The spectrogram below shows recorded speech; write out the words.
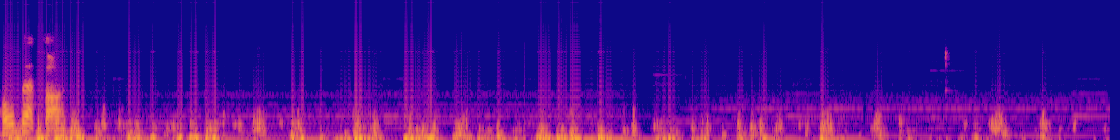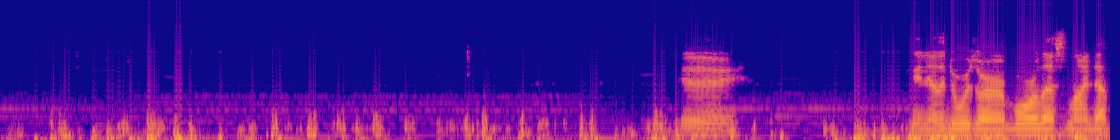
Hold that thought. Okay, now the doors are more or less lined up.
